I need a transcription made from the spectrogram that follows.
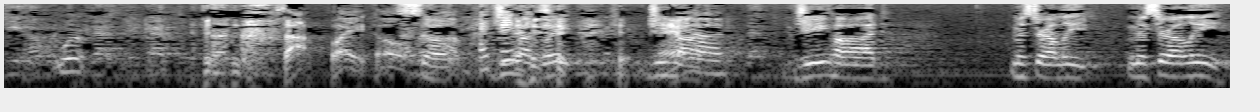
See how much class they got. stop, wait, oh. So I Jihad, wait, Jihad, Jihad, Mr. Ali, Mr. Ali,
